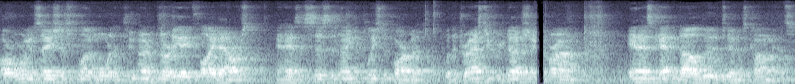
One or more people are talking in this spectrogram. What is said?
our organization has flown more than 238 flight hours and has assisted Huntington Police Department with a drastic reduction in crime, and as Captain Dial alluded to in his comments.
